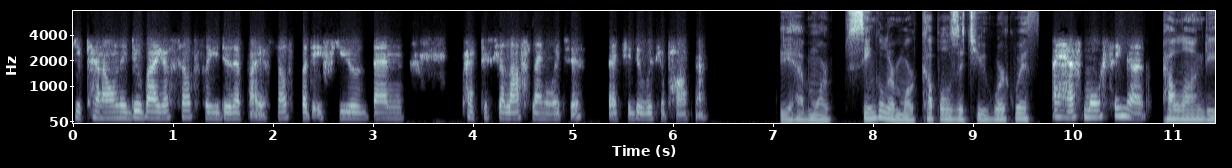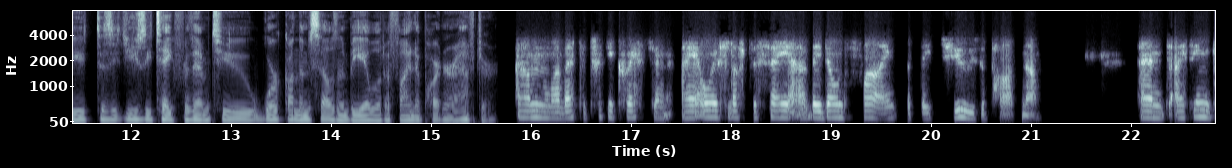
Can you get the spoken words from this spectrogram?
you can only do by yourself, so you do that by yourself. But if you then practice your love languages that you do with your partner. Do you have more single or more couples that you work with? I have more singles. How long do you does it usually take for them to work on themselves and be able to find a partner after? Um, well, that's a tricky question. I always love to say uh, they don't find, but they choose a partner. And I think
